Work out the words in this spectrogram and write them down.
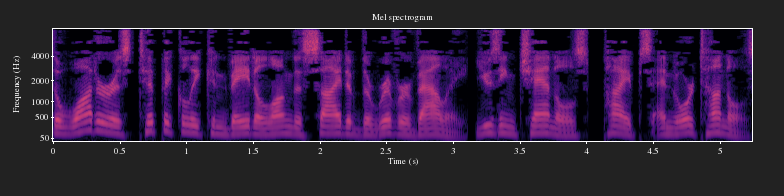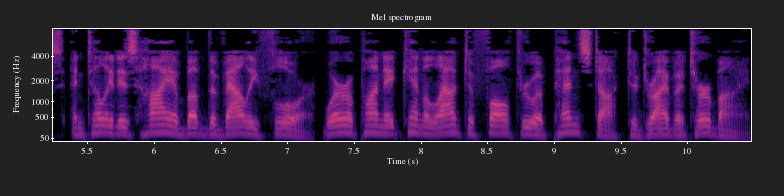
The water is typically conveyed along the side of the river valley using channels, pipes and or tunnels until it is high above the valley floor, whereupon it can allowed to fall through a penstock to drive a turbine.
